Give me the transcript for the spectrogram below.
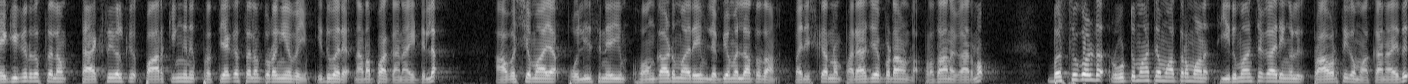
ഏകീകൃത സ്ഥലം ടാക്സികൾക്ക് പാർക്കിങ്ങിന് പ്രത്യേക സ്ഥലം തുടങ്ങിയവയും ഇതുവരെ നടപ്പാക്കാനായിട്ടില്ല. ആവശ്യമായ പോലീസിനെയും ഹോംഗാർഡുമാരെയും ലഭ്യമല്ലാത്തതാണ് പരിഷ്കരണം പരാജയപ്പെടാനുള്ള പ്രധാന കാരണം. ബസ്സുകളുടെ റൂട്ട് മാറ്റം മാത്രമാണ് തീരുമാനിച്ച കാര്യങ്ങളിൽ പ്രാവർത്തികമാക്കാനായത്.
